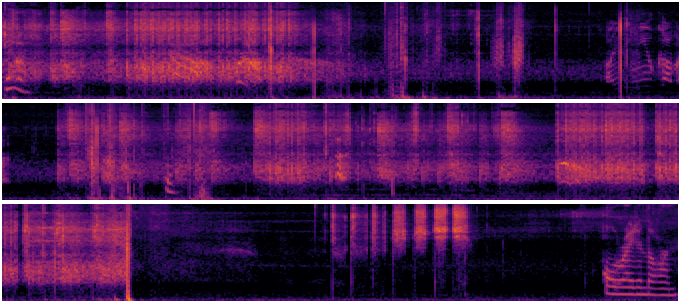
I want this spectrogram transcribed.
Damn. All right in the arm.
